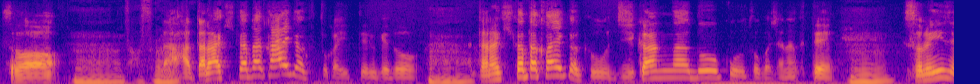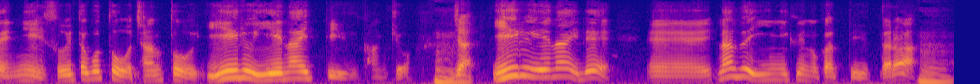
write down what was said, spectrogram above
そうん、さすが。働き方改革とか言ってるけど、うん働き方改革を時間がどうこうとかじゃなくて、うん。それ以前にそういったことをちゃんと言える言えないっていう環境。うん。じゃあ、言える言えないで、えーなぜ言いにくいのかって言ったら、うん。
